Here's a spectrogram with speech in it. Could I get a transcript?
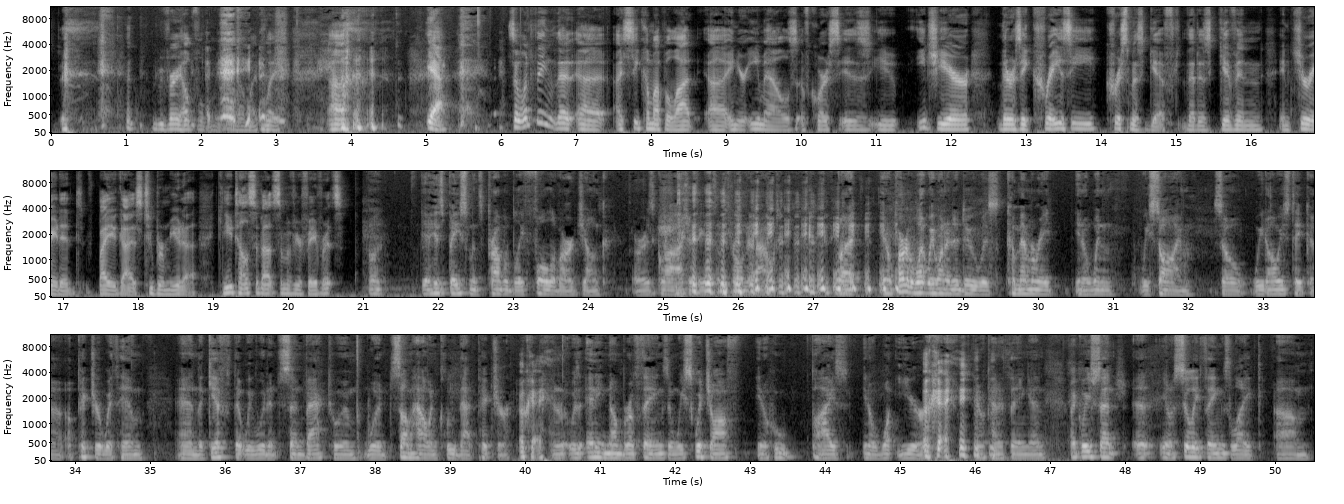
be very helpful to me know my place. Yeah. So one thing that uh, I see come up a lot uh, in your emails, of course, is you each year there's a crazy Christmas gift that is given and curated by you guys to Bermuda. Can you tell us about some of your favorites? Well, yeah, his basement's probably full of our junk, or his garage if he hasn't thrown it out. But you know, part of what we wanted to do was commemorate, you know, when we saw him. So we'd always take a, a picture with him, and the gift that we wouldn't send back to him would somehow include that picture. Okay. And it was any number of things, and we switch off, you know, who buys, you know, what year Okay. you know, kind of thing. And like we sent, uh, you know, silly things like um,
